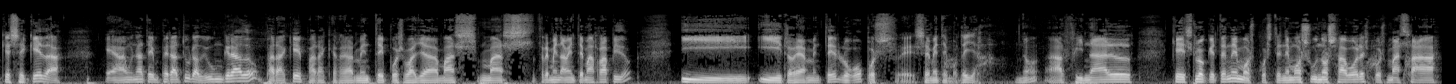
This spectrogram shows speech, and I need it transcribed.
que se queda a una temperatura de un grado, ¿para qué? Para que realmente pues vaya más, más tremendamente más rápido y, realmente luego pues eh, se mete en botella, ¿no? Al final, ¿qué es lo que tenemos? Pues tenemos unos sabores pues más a,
